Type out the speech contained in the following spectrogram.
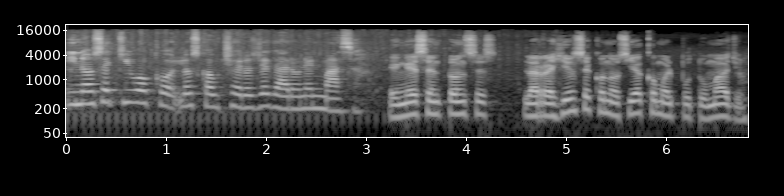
Y no se equivocó, los caucheros llegaron en masa. En ese entonces, la región se conocía como el Putumayo.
